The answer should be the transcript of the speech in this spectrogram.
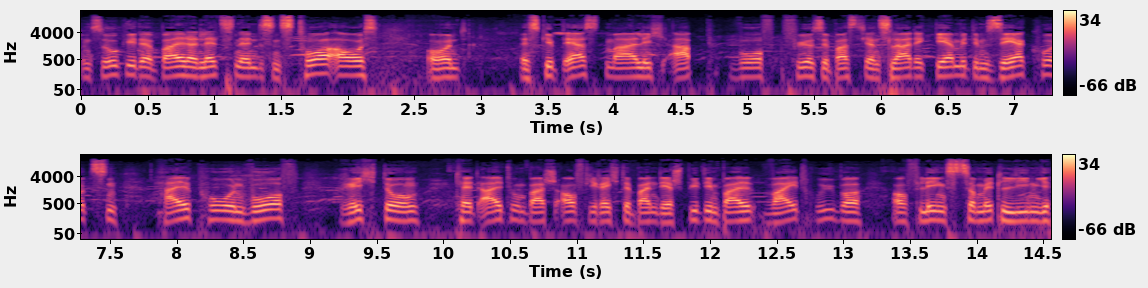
Und so geht der Ball dann letzten Endes ins Tor aus. Und es gibt erstmalig Abwurf für Sebastian Sladek, der mit dem sehr kurzen, halbhohen Wurf Richtung Ted Altumbasch auf die rechte Band. Der spielt den Ball weit rüber auf links zur Mittellinie.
